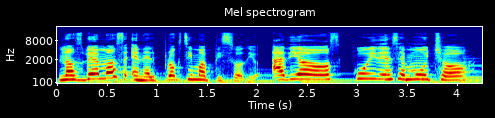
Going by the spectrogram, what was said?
Nos vemos en el próximo episodio. Adiós, cuídense mucho.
